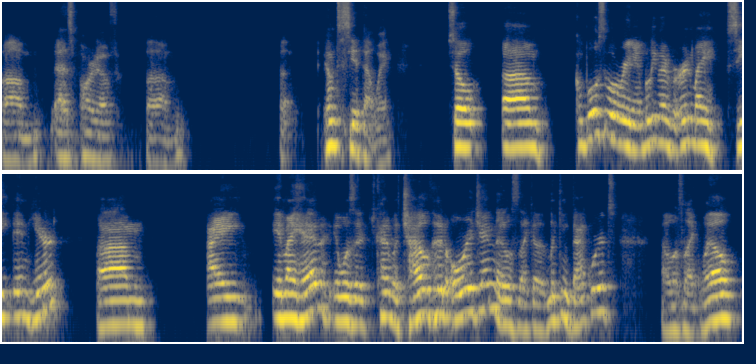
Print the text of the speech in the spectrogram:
um, as part of um, uh, come to see it that way. So um, compulsive overeating, I believe I've earned my seat in here. Um, I in my head, it was a kind of a childhood origin. It was like a looking backwards. I was like, well,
